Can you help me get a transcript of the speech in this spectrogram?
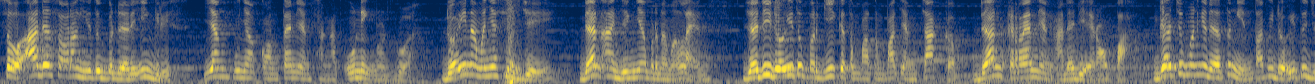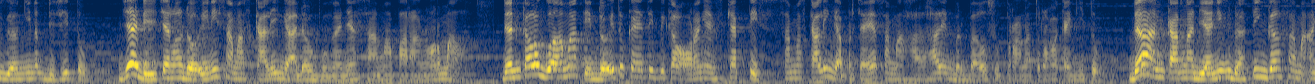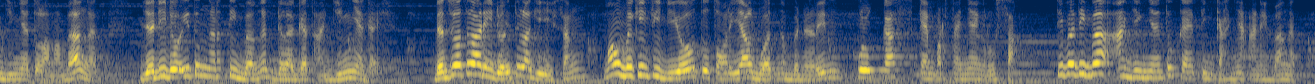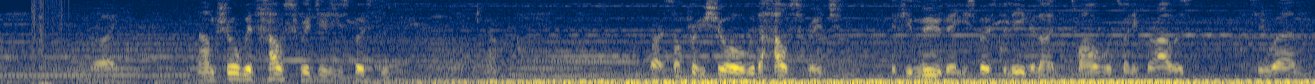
So, ada seorang youtuber dari Inggris yang punya konten yang sangat unik menurut gua. Doi namanya si J, dan anjingnya bernama Lance. Jadi Doi itu pergi ke tempat-tempat yang cakep dan keren yang ada di Eropa. Gak cuma ngedatengin, tapi Doi itu juga nginep di situ. Jadi channel Doi ini sama sekali nggak ada hubungannya sama paranormal. Dan kalau gue amatin, Doi itu kayak tipikal orang yang skeptis, sama sekali nggak percaya sama hal-hal yang berbau supranatural kayak gitu. Dan karena dia ini udah tinggal sama anjingnya tuh lama banget, jadi Doi itu ngerti banget gelagat anjingnya guys. Dan suatu hari Doi itu lagi iseng, mau bikin video tutorial buat ngebenerin kulkas camper van-nya yang rusak. Tiba-tiba anjingnya itu kayak tingkahnya aneh banget. Right. Now I'm sure with house fridges you're supposed to. Right, so I'm pretty sure with a house fridge, if you move it, you're supposed to leave it like 12 or 24 hours to um,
